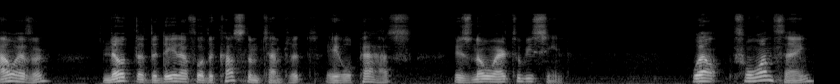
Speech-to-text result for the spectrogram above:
However, note that the data for the custom template, AOPass, is nowhere to be seen. Well, for one thing,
